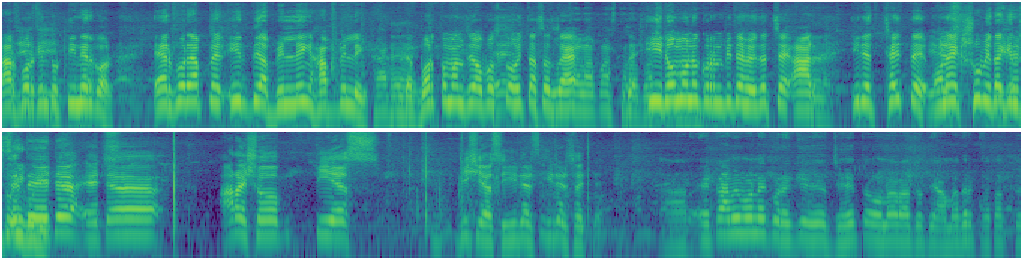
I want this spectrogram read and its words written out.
তারপর কিন্তু টিনের ঘর। এরপরে আপনার ইট দিয়া বিল্ডিং হাফ বিল্ডিং। বর্তমান যে অবস্থা হইতাছে যে ইটও মনে করেন বিদায় হয়ে যাচ্ছে আর ইটের চাইতে অনেক সুবিধা কিন্তু এটা এটা আড়াইশো পিএস বেশি আছে ইডের ইডের সাইতে আর এটা আমি মনে করি কি যেহেতু ওনারা যদি আমাদের কথাতে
